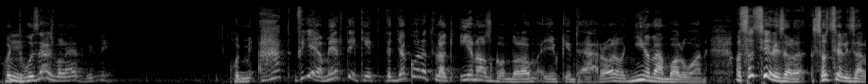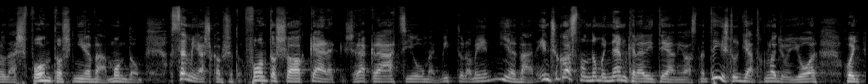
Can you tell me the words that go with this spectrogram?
hogy túlzásba lehet vinni? Hogy mi, hát figyelj, a mértékét, tehát gyakorlatilag én azt gondolom egyébként erről, hogy nyilvánvalóan a szocializál, szocializálódás fontos, nyilván mondom. A személyes kapcsolatok fontosak, kell egy kis rekreáció, meg mit tudom én, nyilván. Én csak azt mondom, hogy nem kell elítélni azt, mert ti is tudjátok nagyon jól, hogy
